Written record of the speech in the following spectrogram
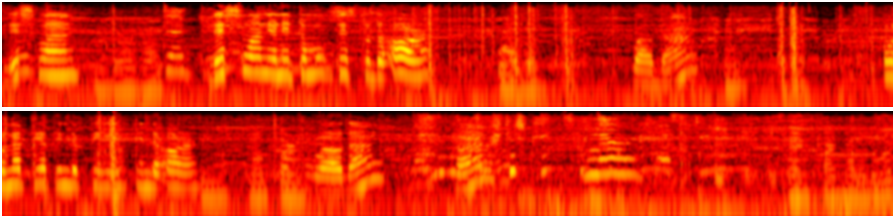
This one. This one, you need to move this to the R. Well done. Well done. Okay. Oh, not yet in the P, in the R. Mm. Now turn. Well done. Turn. Okay, five minute away.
